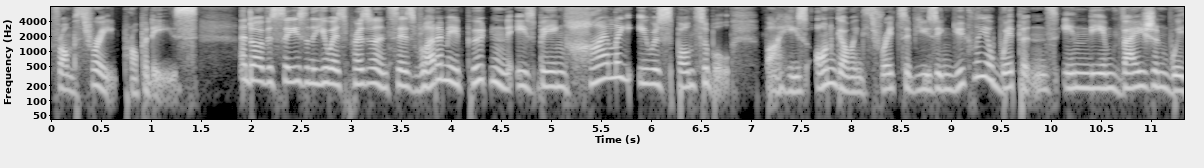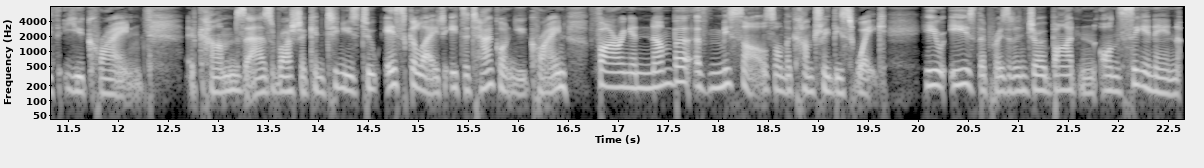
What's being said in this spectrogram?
from three properties. And overseas, and the US president says Vladimir Putin is being highly irresponsible by his ongoing threats of using nuclear weapons in the invasion with Ukraine. It comes as Russia continues to escalate its attack on Ukraine, firing a number of missiles on the country this week. Here is the President Joe Biden on CNN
